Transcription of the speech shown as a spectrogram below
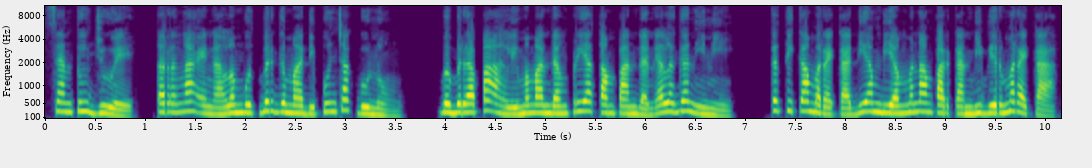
Sentu Jue, terengah-engah lembut bergema di puncak gunung. Beberapa ahli memandang pria tampan dan elegan ini, ketika mereka diam-diam menamparkan bibir mereka.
